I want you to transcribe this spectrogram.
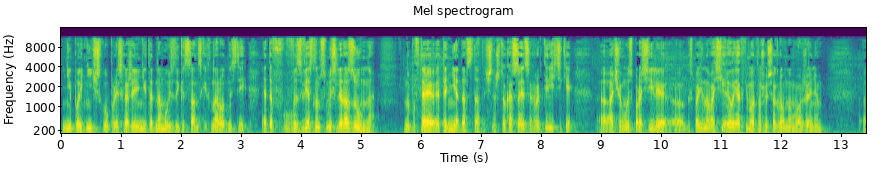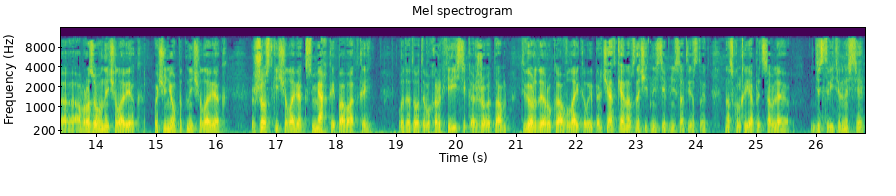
ни по этническому происхождению, ни к одному из дагестанских народностей, это в известном смысле разумно. Но, повторяю, это недостаточно. Что касается характеристики, э, о чем вы спросили э, господина Васильева, я к нему отношусь с огромным уважением. Э, образованный человек, очень опытный человек, жесткий человек с мягкой повадкой. Вот эта вот его характеристика, там твердая рука в лайковой перчатке, она в значительной степени соответствует, насколько я представляю, действительности.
